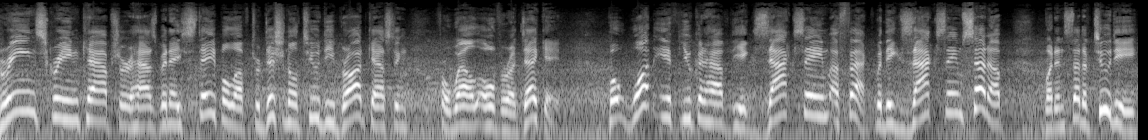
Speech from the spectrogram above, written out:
Green screen capture has been a staple of traditional 2D broadcasting for well over a decade. But what if you could have the exact same effect with the exact same setup, but instead of 2D,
